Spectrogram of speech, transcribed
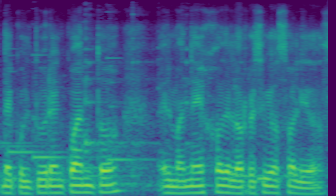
de cultura en cuanto al manejo de los residuos sólidos.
